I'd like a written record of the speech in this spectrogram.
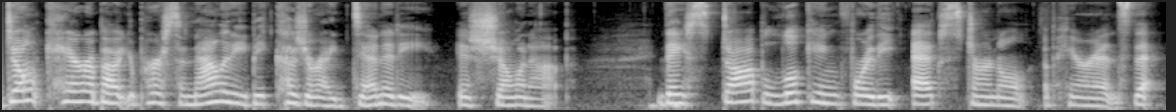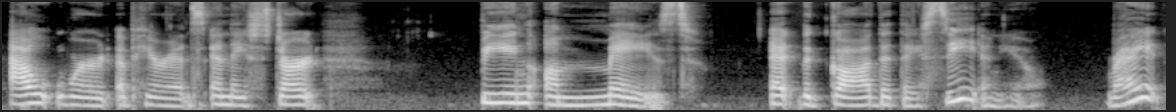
don't care about your personality because your identity is showing up. They stop looking for the external appearance, the outward appearance, and they start being amazed at the God that they see in you, right?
